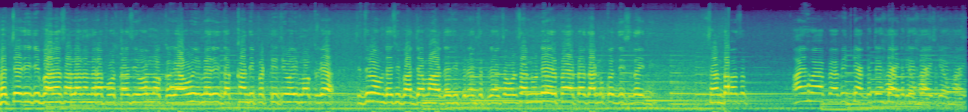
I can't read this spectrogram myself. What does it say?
ਬੱਚੇ ਦੀ ਜੀ 12 ਸਾਲਾਂ ਦਾ ਮੇਰਾ ਪੋਤਾ ਸੀ ਉਹ ਮੁੱਕ ਗਿਆ ਉਹੀ ਮੇਰੀ ਅੱਖਾਂ ਦੀ ਪੱਟੀ ਸੀ ਉਹੀ ਮੁੱਕ ਗਿਆ। ਜਿੱਧਰੋਂ ਆਉਂਦੇ ਸੀ ਬਾਜਾ ਮਾਰਦੇ ਸੀ ਪ੍ਰਿੰਸ ਪ੍ਰਿੰਸ ਹੁਣ ਸਾਨੂੰ ਨੇਰ ਪੈ ਪੈ ਸਾਨੂੰ ਕੋਈ ਦਿਸਦਾ ਹੀ ਨਹੀਂ। ਤਾਂ ਬਸ ਆਏ ਹੋਇਆ ਪਿਆ ਵੀ ਜੱਗ ਤੇ ਹਾਇ ਤੇ ਹਾਇ ਕਿਉਂ ਹਾਇ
